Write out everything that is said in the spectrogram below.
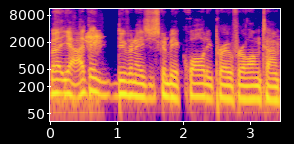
But yeah, I think Duvernay is just going to be a quality pro for a long time.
